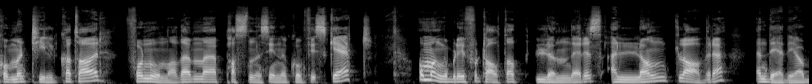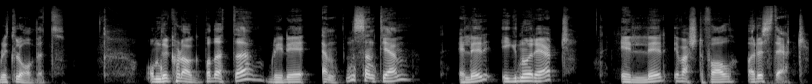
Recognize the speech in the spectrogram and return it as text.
kommer til Qatar, får noen av dem eh, passene sine konfiskert, og mange blir fortalt at lønnen deres er langt lavere enn det de har blitt lovet. Om de klager på dette, blir de enten sendt hjem, eller ignorert, eller i verste fall arrestert.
